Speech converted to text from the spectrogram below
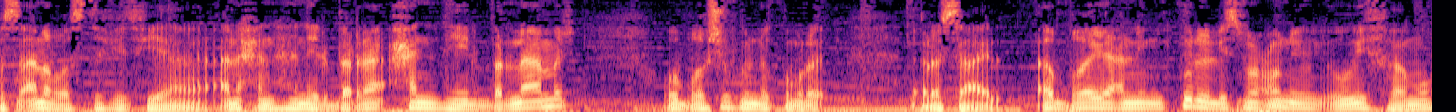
بس أنا بستفيد فيها. أنا حنهي البرنامج حنهي البرنامج وابغى أشوف منكم رسائل. أبغى يعني كل اللي يسمعوني ويفهموا.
